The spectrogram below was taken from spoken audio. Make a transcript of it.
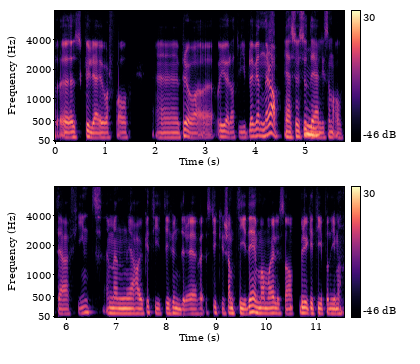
uh, skulle jeg i hvert fall uh, prøve å, gjøre at vi ble venner, da. Jeg syns jo det Mm. liksom alltid er fint, men jeg har jo ikke tid til 100 stykker samtidig. Man må jo liksom bruke tid på de man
